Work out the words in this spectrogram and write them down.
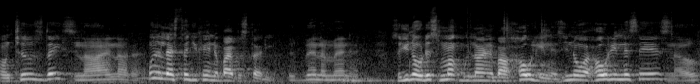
on Tuesdays? No, I know that. When the last time you came to Bible study? It's been a minute. So you know this month we learning about holiness. You know what holiness is? No.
